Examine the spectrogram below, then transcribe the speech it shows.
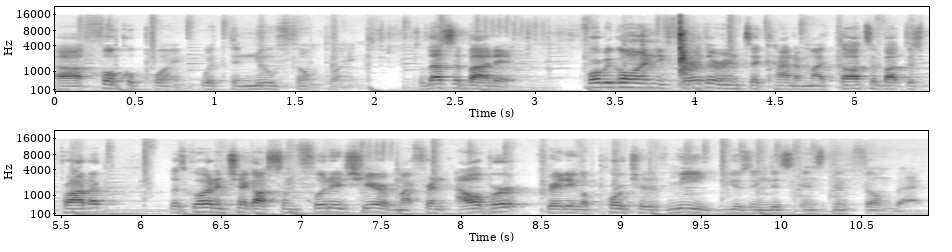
uh, focal point with the new film plane. So that's about it. Before we go any further into kind of my thoughts about this product, let's go ahead and check out some footage here of my friend Albert creating a portrait of me using this instant film bag.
